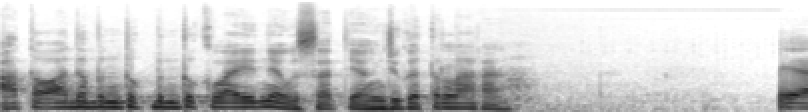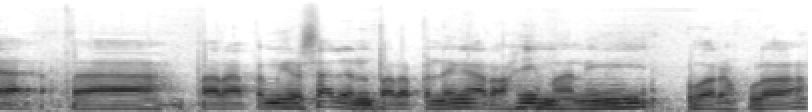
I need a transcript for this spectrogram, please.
atau ada bentuk-bentuk lainnya Ustaz yang juga terlarang? Ya, para pemirsa dan para pendengar rahimani warahmatullah.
